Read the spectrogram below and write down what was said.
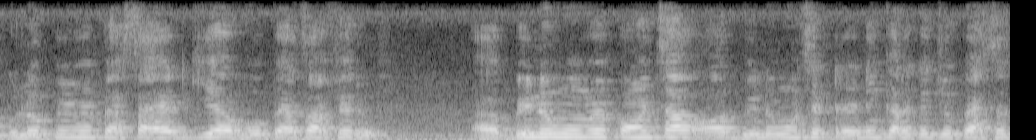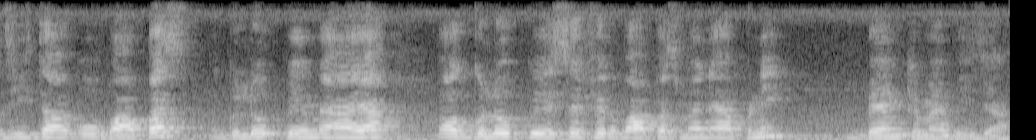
ग्लोब पे में पैसा ऐड किया। वो पैसा फिर बिनोमो में पहुँचा और बिनोमो से ट्रेडिंग करके जो पैसा जीता, वो वापस ग्लोब पे में आया और ग्लोब पे से फिर वापस मैंने अपनी बैंक में भेजा।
